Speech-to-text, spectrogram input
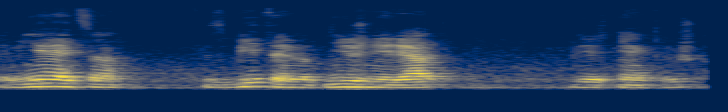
Применяется с битами вот нижний ряд, верхняя крышка.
